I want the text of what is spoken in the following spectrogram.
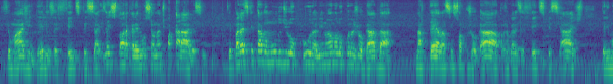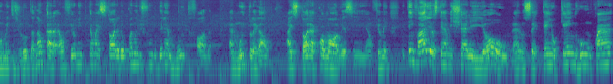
Filmagem dele, os efeitos especiais. E a história, cara, é emocionante pra caralho, assim. Você parece que tá num mundo de loucura ali, não é uma loucura jogada na tela, assim, só para jogar, para jogar os efeitos especiais, terem momentos de luta. Não, cara, é um filme que tem uma história, o pano de fundo dele é muito foda. É muito legal. A história comove, assim, é um filme... E tem vários, tem a Michelle Yeoh, né, não sei, tem o Ken Hoon Kwan,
